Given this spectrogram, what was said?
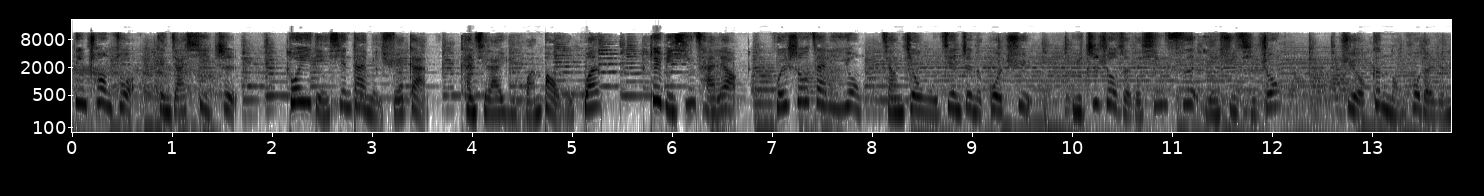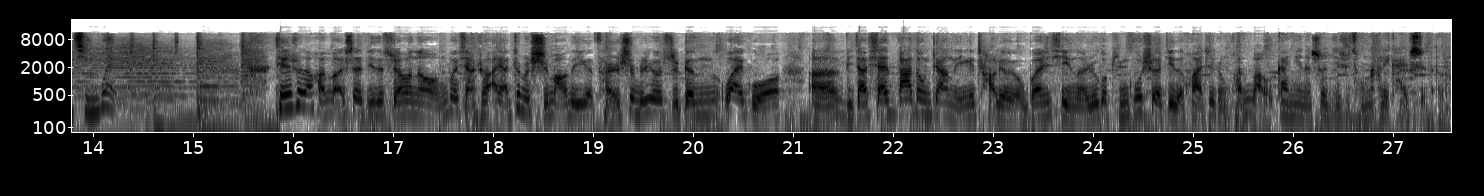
令创作更加细致，多一点现代美学感，看起来与环保无关。对比新材料，回收再利用，将旧物见证的过去与制作者的心思延续其中，具有更浓厚的人情味。其实说到环保设计的时候呢，我们会想说，哎呀，这么时髦的一个词儿，是不是又是跟外国呃比较先发动这样的一个潮流有关系呢？如果评估设计的话，这种环保概念的设计是从哪里开始的呢？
